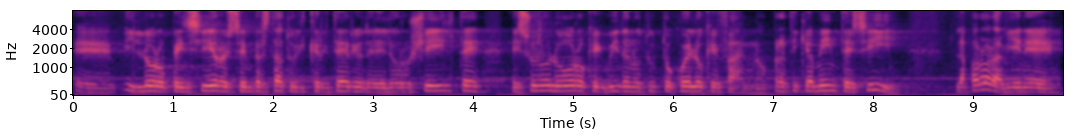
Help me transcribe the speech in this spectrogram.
eh, il loro pensiero è sempre stato il criterio delle loro scelte e sono loro che guidano tutto quello che fanno. Praticamente sì, la parola viene,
